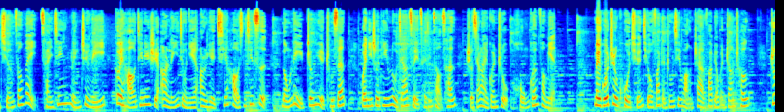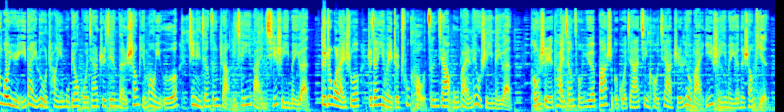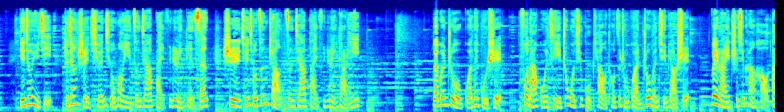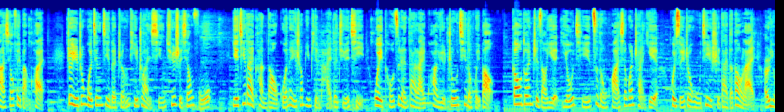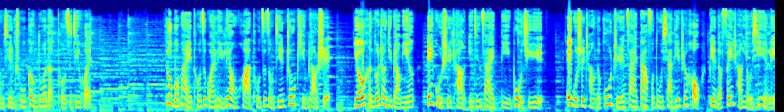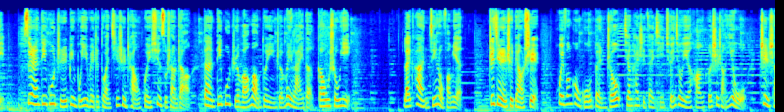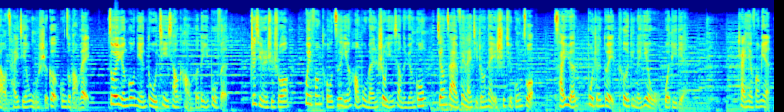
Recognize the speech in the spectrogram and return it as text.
全方位，财经零距离。各位好，今天是二零一九年二月七号，星期四，农历正月初三。欢迎您收听陆家嘴财经早餐。首先来关注宏观方面，美国智库全球发展中心网站发表文章称。中国与“一带一路”倡议目标国家之间的商品贸易额今年将增长一千一百七十亿美元。对中国来说，这将意味着出口增加五百六十亿美元。同时，它还将从约八十个国家进口价值六百一十亿美元的商品。研究预计，这将使全球贸易增加百分之零点三，使全球增长增加百分之零点一。来关注国内股市，富达国际中国区股票投资主管周文群表示。未来持续看好大消费板块，这与中国经济的整体转型趋势相符，也期待看到国内商品品牌的崛起，为投资人带来跨越周期的回报。高端制造业，尤其自动化相关产业，会随着五 G 时代的到来而涌现出更多的投资机会。陆博迈投资管理量化投资总监周平表示，有很多证据表明，A 股市场已经在底部区域。A 股市场的估值在大幅度下跌之后变得非常有吸引力。虽然低估值并不意味着短期市场会迅速上涨，但低估值往往对应着未来的高收益。来看金融方面，知情人士表示，汇丰控股本周将开始在其全球银行和市场业务至少裁减五十个工作岗位，作为员工年度绩效考核的一部分。知情人士说。汇丰投资银行部门受影响的员工将在未来几周内失去工作，裁员不针对特定的业务或地点。产业方面，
